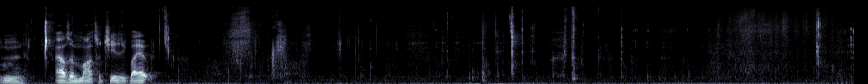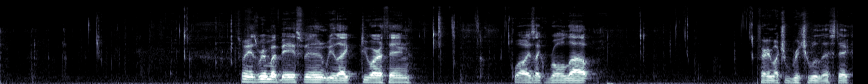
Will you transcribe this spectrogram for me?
Mm, that was a monster cheesy bite. So anyways, we're in my basement. We like do our thing. We always like roll up. Very much ritualistic.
